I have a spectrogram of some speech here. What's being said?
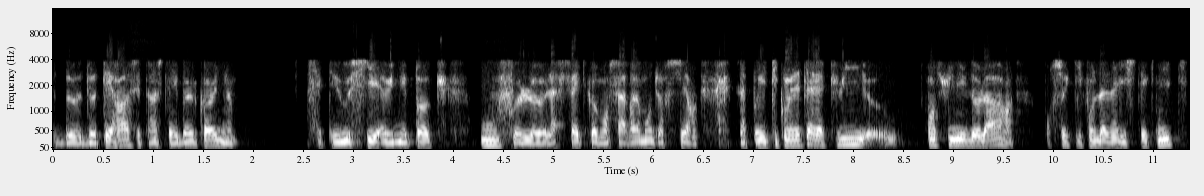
de, Terra, c'est un stablecoin. C'était aussi à une époque où la Fed commençait à vraiment durcir sa politique monétaire. Et puis, 38 000 dollars, pour ceux qui font de l'analyse technique,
